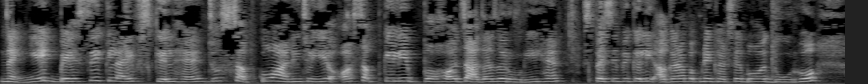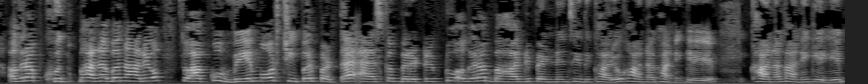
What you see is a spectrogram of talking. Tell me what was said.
नहीं, ये एक बेसिक लाइफ स्किल है जो सबको आनी चाहिए और सबके लिए बहुत ज़्यादा ज़रूरी है। स्पेसिफिकली अगर आप अपने घर से बहुत दूर हो, अगर आप खुद खाना बना रहे हो तो आपको वे मोर चीपर पड़ता है एज कम्पेरेटिव टू अगर आप बाहर डिपेंडेंसी दिखा रहे हो खाना खाने के लिए, खाना खाने के लिए।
